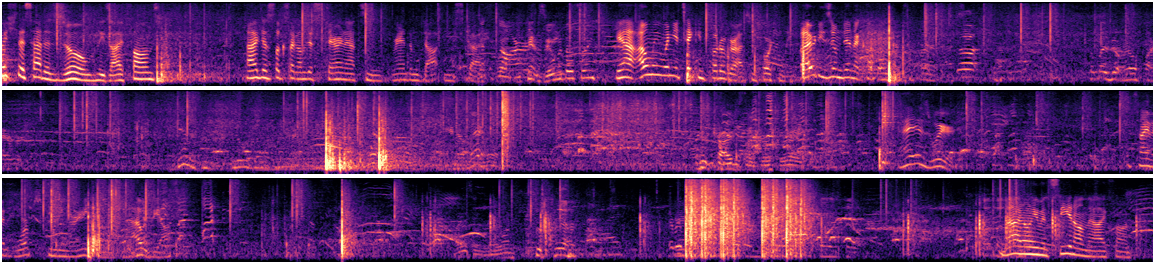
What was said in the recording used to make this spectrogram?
wish this had a zoom, these iPhones. Now it just looks like I'm just staring at some random dot in the sky. Wait, you can't zoom with those things? Yeah, only when you're taking photographs, unfortunately. But I already zoomed in a couple and took some photographs. Somebody's got real fireworks. Yeah, there's some little This car just like goes through it. That is weird. It's not even warp speeding or anything. That would be awesome. One. Now I don't even see it on the iPhone.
